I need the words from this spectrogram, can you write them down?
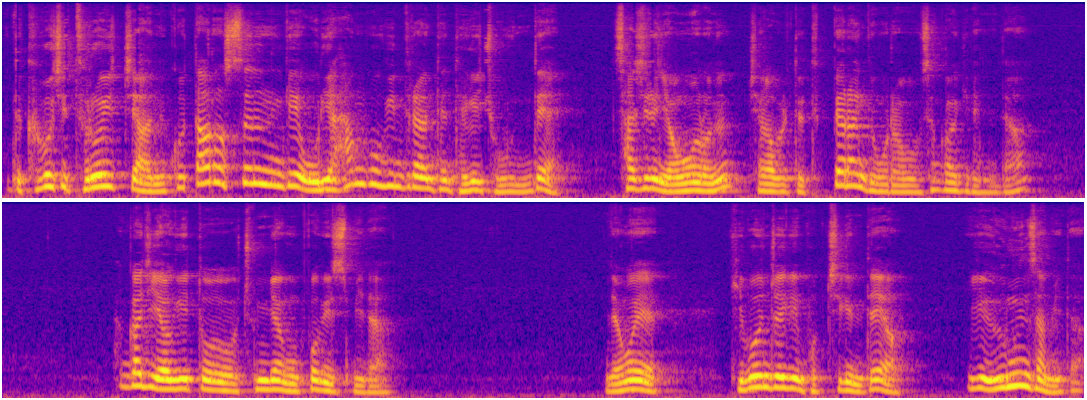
근데 그것이 들어 있지 않고 따로 쓰는 게 우리 한국인들한테는 되게 좋은데 사실은 영어로는 제가 볼 때 특별한 경우라고 생각이 됩니다. 한 가지 여기 또 중요한 문법이 있습니다. 영어의 기본적인 법칙인데요. 이게 의문사입니다.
